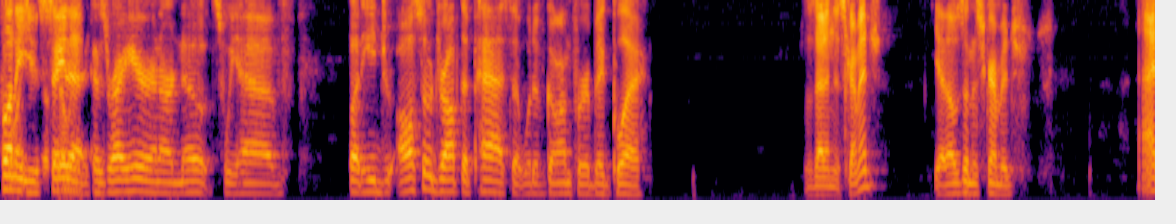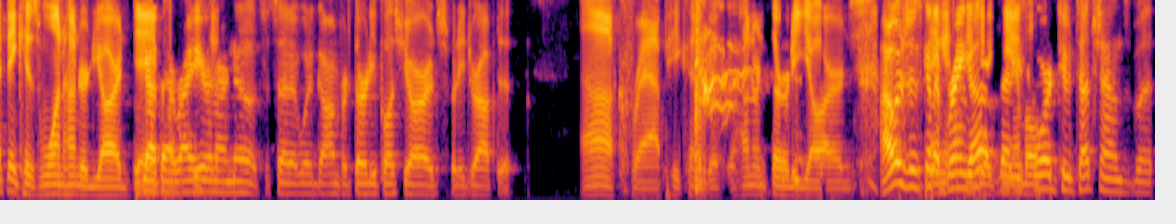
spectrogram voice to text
Funny you say that because right here in our notes we have, but he also dropped a pass that would have gone for a big play. Was that in the scrimmage? Yeah, that was in the scrimmage. I think his 100 yard day. We got that right here in our notes. It said it would have gone for 30 plus yards, but he dropped it. Oh crap! He couldn't get 130 yards. I was just going to bring up that Campbell. he scored two touchdowns, but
